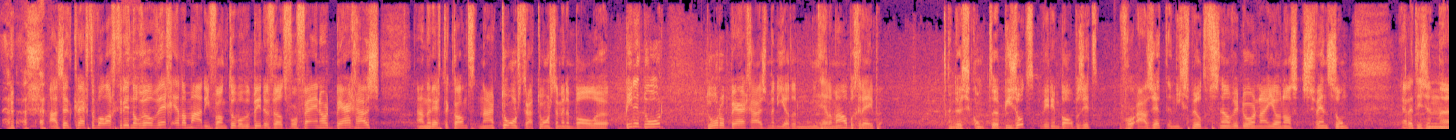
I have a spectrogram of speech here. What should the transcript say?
AZ krijgt de bal achterin nog wel weg. El Amadi vangt op op het binnenveld voor Feyenoord. Berghuis aan de rechterkant naar Toornstra. Toornstra met een bal uh, binnendoor. Door op Berghuis, maar die had hem niet helemaal begrepen. En dus komt uh, Bizot weer in balbezit voor AZ. En die speelt snel weer door naar Jonas Svensson. Ja, dat is een uh,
